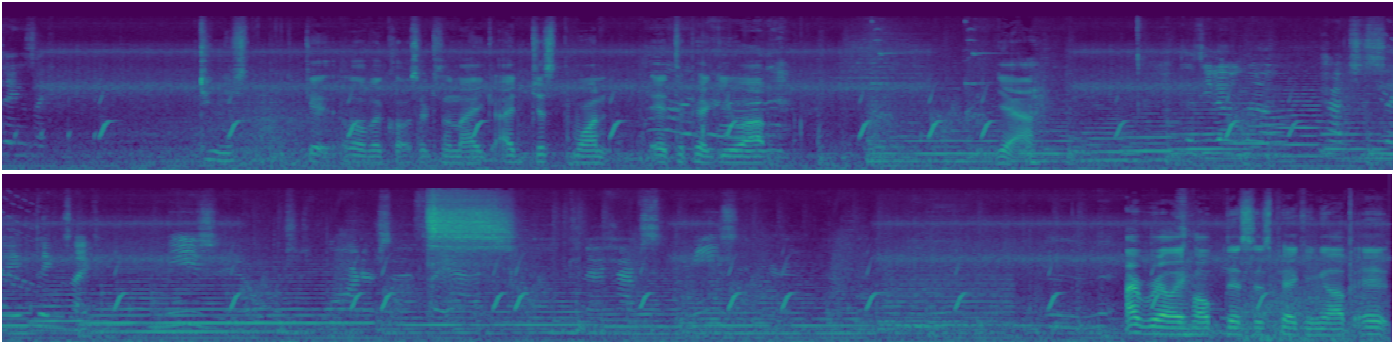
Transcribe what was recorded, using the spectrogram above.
things like Can you get a little bit closer to the mic? I just want it to pick you up. Yeah. Because you don't know how to say things like mizu, I really hope this is picking up. It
